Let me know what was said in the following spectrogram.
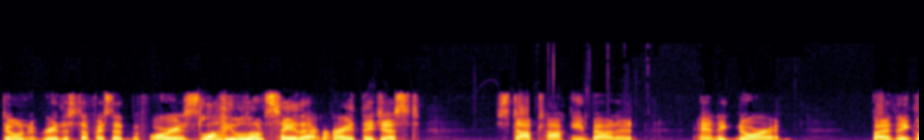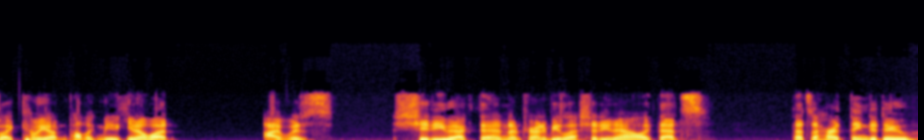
don't agree with the stuff I said before. Is a lot of people don't say that, right? They just stop talking about it and ignore it. But I think like coming out in public meeting, you know what? I was shitty back then. I'm trying to be less shitty now. Like that's that's a hard thing to do.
